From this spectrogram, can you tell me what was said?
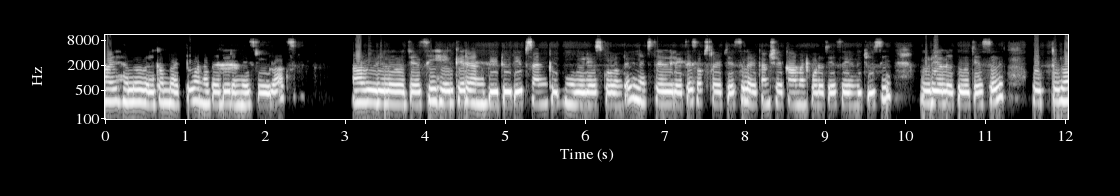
Hi hello welcome back to Anapathi Ramesh vlogs ఆ వీడియోలో వచ్చేసి hair care and beauty tips and cooking videos కూడా ఉంటాయి. నెక్స్ట్ అయితే సబ్స్క్రైబ్ చేసి లైక్ అండ్ షేర్ కామెంట్ కూడా చేసేయండి చూసి వీడియోలు అయితే వచ్చేసి ఒత్తుగా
